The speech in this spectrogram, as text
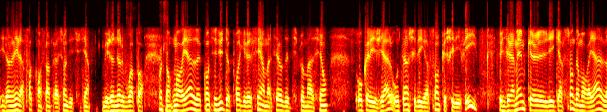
étant donné la forte concentration d'étudiants. Mais je ne le vois pas. Donc, Montréal continue de progresser en matière de diplomation au collégial, autant chez les garçons que chez les filles. Je dirais même que les garçons de Montréal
